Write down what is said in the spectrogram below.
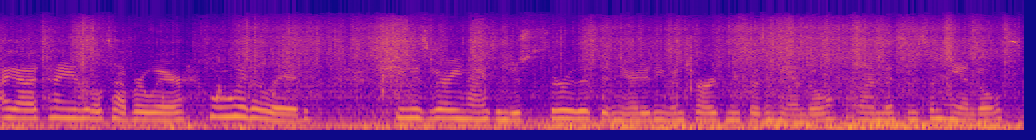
I got a tiny little Tupperware with a lid. She was very nice and just threw this in here. Didn't even charge me for the handle. And I'm missing some handles.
